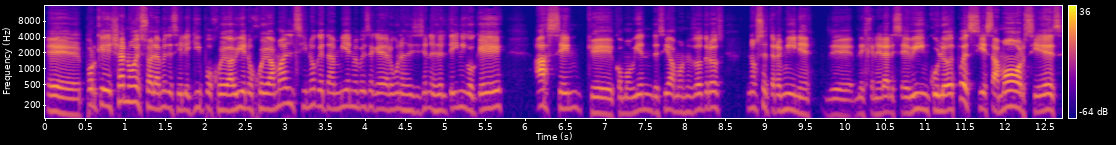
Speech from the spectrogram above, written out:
eh, porque ya no es solamente si el equipo juega bien o juega mal, sino que también me parece que hay algunas decisiones del técnico que hacen que, como bien decíamos nosotros, no se termine de, generar ese vínculo. Después, si es amor, si es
